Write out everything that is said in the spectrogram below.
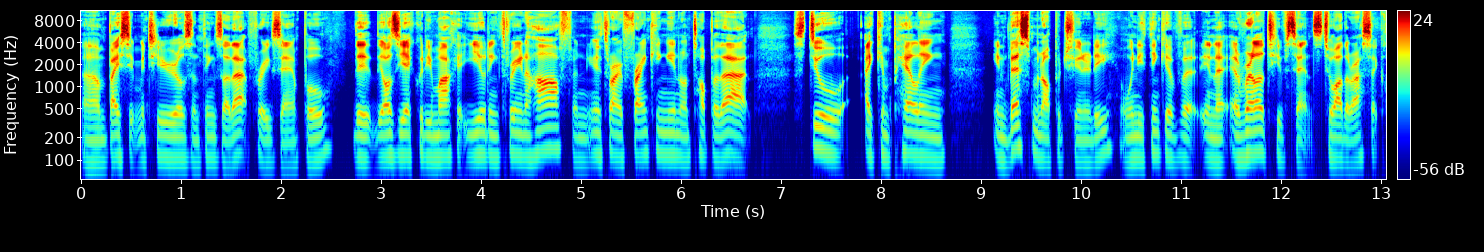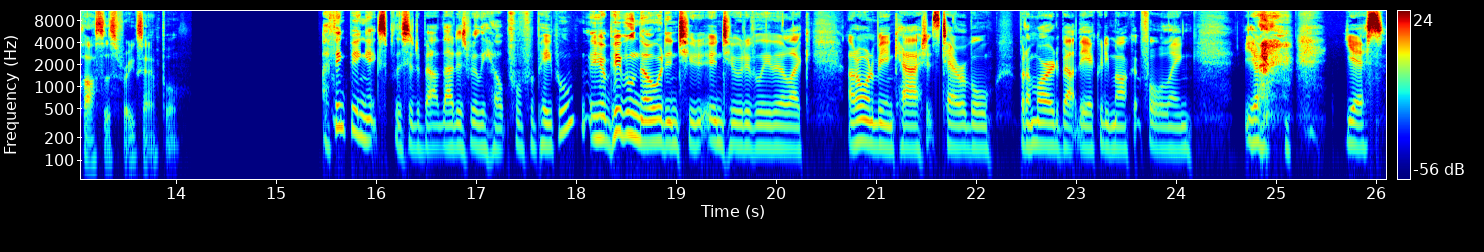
um, basic materials and things like that, for example, the, the Aussie equity market yielding three and a half, and you know, throw franking in on top of that, still a compelling investment opportunity when you think of it in a, a relative sense to other asset classes, for example. I think being explicit about that is really helpful for people. You know, people know it intu- intuitively. They're like, I don't want to be in cash; it's terrible. But I'm worried about the equity market falling. Yeah, yes.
